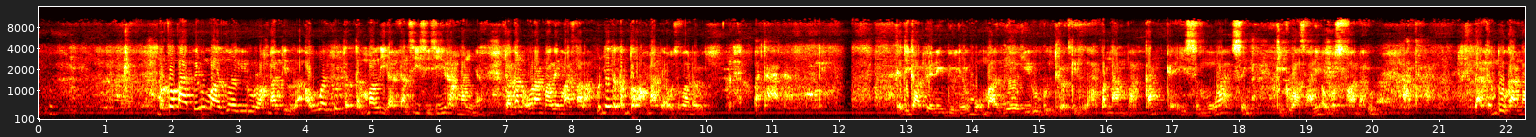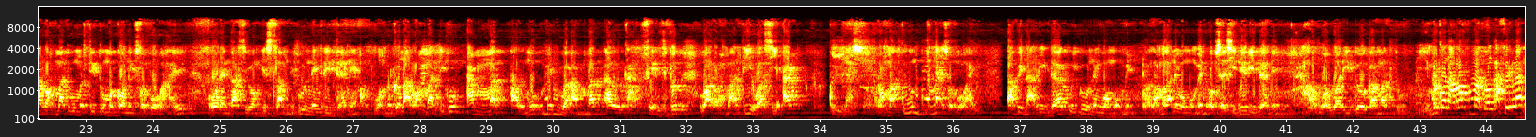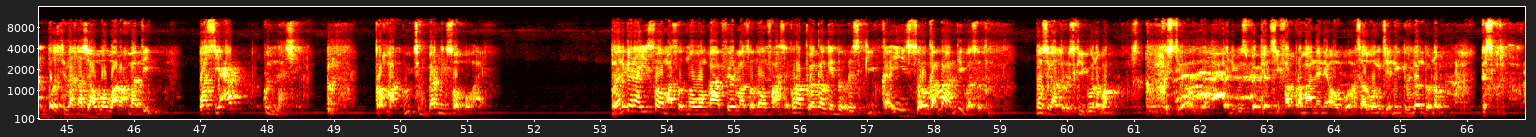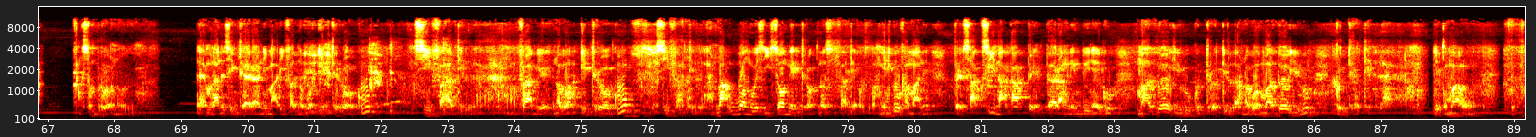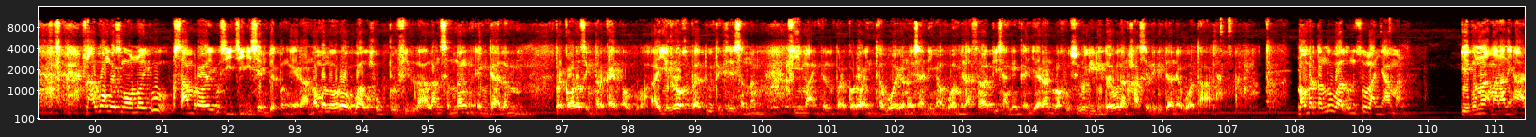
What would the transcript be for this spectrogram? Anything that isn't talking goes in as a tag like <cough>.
Mereka kabeh mazahiru rahmatillah. Allah itu tetap melihatkan sisi-sisi rahmannya. Bahkan orang paling masalah pun dia tetap tahu rahmat Allah Subhanahu wa taala. Jadi kabeh ning dunia mau mazahiru kudratillah, penampakan dari semua sing dikuasani Allah Subhanahu wa taala. Nah tentu karena rahmat itu mesti itu mekonik sopo wae orientasi wong Islam itu ridane Allah. Mereka nak rahmat itu amat al mukmin wa amat al kafir disebut wa rahmati wasiat kulas. Rahmatku enak sopo wae. Tapi nak rida ku iku neng wong mukmin. Melane wong mukmin obsesi ini Allah wa ridho kamat tu. Mereka nak rahmat wong kafir lan tuh jelas nasi Allah wa rahmati wasiat kulas. Rahmatku jembar ning sopo wae. Lalu kira iso masuk wong kafir, masuk wong fasik, ora bakal kentuk rezeki. Gak iso, gak mandi maksud. Wong sing ngatur rezeki ku napa? Gusti Allah. Dan itu sebagian sifat permanennya Allah. Asal wong jek ning untuk napa? Rezeki. Sembrono. Eh mulane sing darani makrifat napa idroku sifatillah. Faham ya? Napa? Idroku sifatillah. Nak wong wis iso ngidrokno sifat Allah. Ini ku kamane bersaksi nak kabeh barang ning dunya iku madzahiru kudratillah. Napa madzahiru kudratillah. Iku mau. Nah wong wis ngono iku samro siji isin mbek pangeran. Nomor loro wal hubbu lan seneng perkara sing terkait Allah ayi roh batu tegese seneng fima ing dalam perkara ing dawa ana sanding Allah minasabi saking ganjaran wa khusul ridha lan hasil ridane Allah taala nomor telu wal unsulan nyaman Ya itu nak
